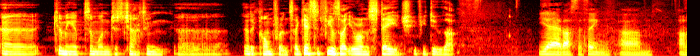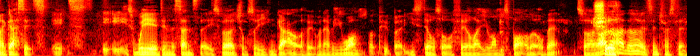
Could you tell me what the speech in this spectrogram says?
uh, coming up to someone just chatting uh, at a conference. I guess it feels like you're on a stage if you do that. Yeah, that's the thing, um, and I guess it's it's it's weird in the sense that it's virtual, so you can get out of it whenever you want, but but you still sort of feel like you're on the spot a little bit. So I, Sure. don't, I don't know, it's interesting.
